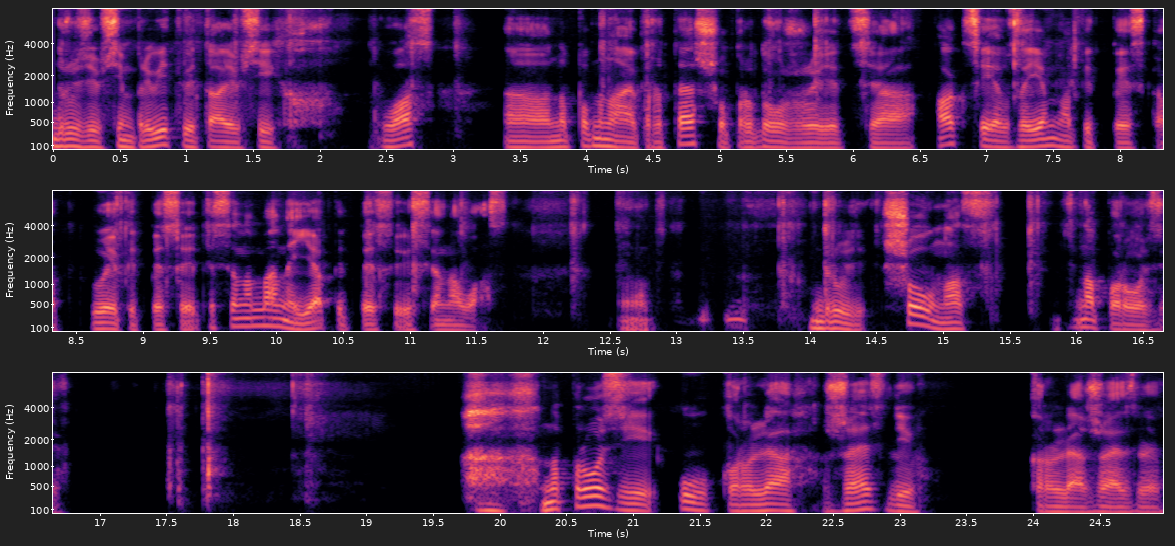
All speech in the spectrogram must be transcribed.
Друзі, всім привіт! Вітаю всіх вас. Е, Напоминаю про те, що продовжується акція взаємна підписка. Ви підписуєтеся на мене, я підписуюся на вас. От. Друзі, що у нас на порозі? На порозі у короля жезлів, короля жезлів,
